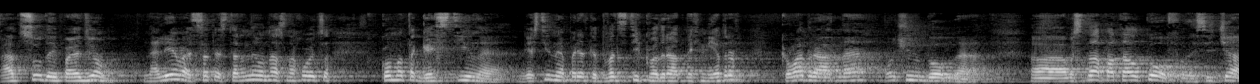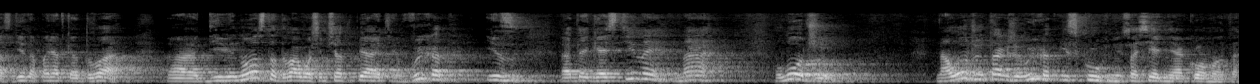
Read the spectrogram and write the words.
отсюда и пойдем налево, с этой стороны у нас находится Комната-гостиная. Гостиная порядка 20 квадратных метров. Квадратная, очень удобная. А, высота потолков сейчас где-то порядка 2,90, 2,85. Выход из этой гостиной на лоджию. На лоджию также выход из кухни, соседняя комната.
